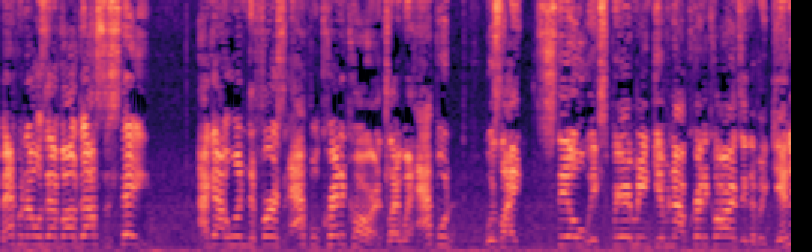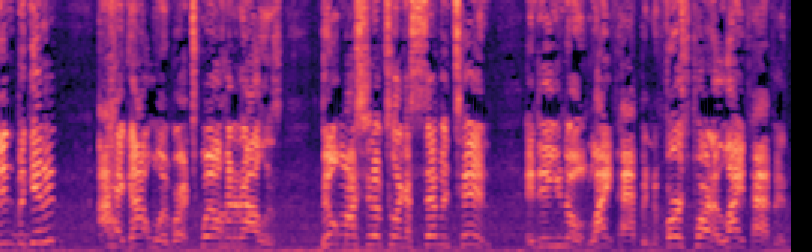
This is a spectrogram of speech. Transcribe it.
Back when I was at Valdosta State. I got one of the first Apple credit cards. Like when Apple was like still experimenting giving out credit cards in the beginning, beginning, I had got one, bro, twelve hundred dollars. Built my shit up to like a 710. And then you know, life happened. The first part of life happened.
